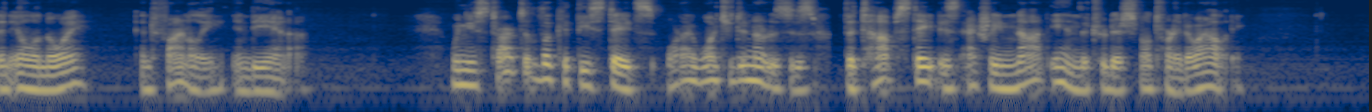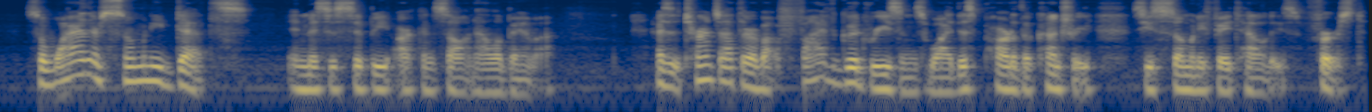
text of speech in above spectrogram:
then Illinois, and finally Indiana. When you start to look at these states, what I want you to notice is the top state is actually not in the traditional tornado alley. So why are there so many deaths in Mississippi, Arkansas, and Alabama? As it turns out, there are about five good reasons why this part of the country sees so many fatalities. First,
